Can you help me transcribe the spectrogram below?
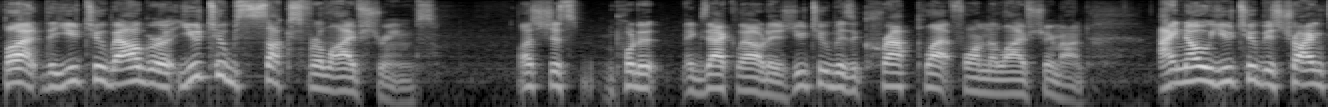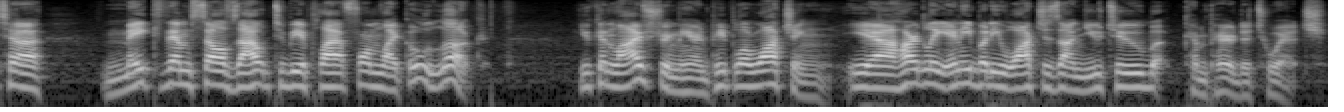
But the YouTube algorithm, YouTube sucks for live streams. Let's just put it exactly how it is. YouTube is a crap platform to live stream on. I know YouTube is trying to make themselves out to be a platform like, oh, look, you can live stream here and people are watching. Yeah, hardly anybody watches on YouTube compared to Twitch.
